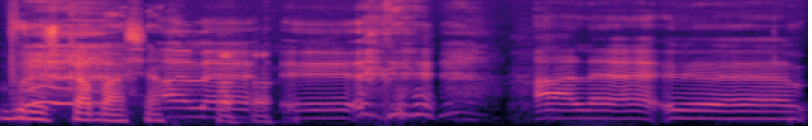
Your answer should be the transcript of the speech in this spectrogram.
Wróżka Basia. Ale, y, ale y,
